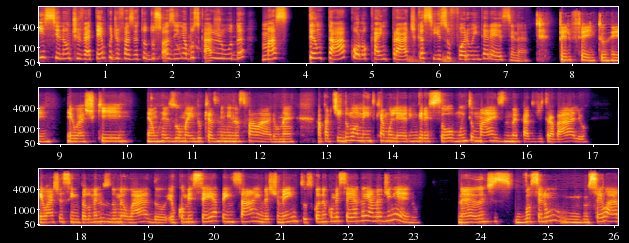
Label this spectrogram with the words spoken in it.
e se não tiver tempo de fazer tudo sozinha, buscar ajuda, mas tentar colocar em prática se isso for o interesse, né? Perfeito, Rê. Eu acho que é um resumo aí do que as meninas falaram, né? A partir do momento que a mulher ingressou muito mais no mercado de trabalho, eu acho assim, pelo menos do meu lado, eu comecei a pensar em investimentos quando eu comecei a ganhar meu dinheiro. Né? Antes você não, sei lá,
